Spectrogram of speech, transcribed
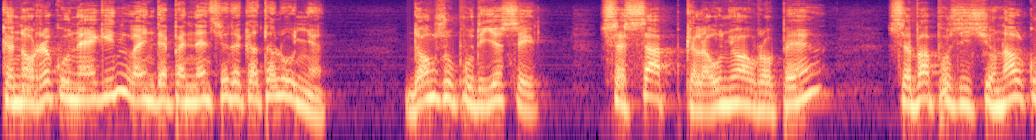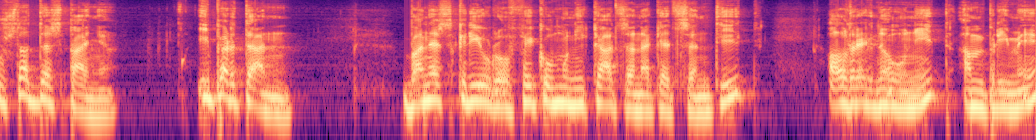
que no reconeguin la independència de Catalunya. Doncs ho podia ser. Se sap que la Unió Europea se va posicionar al costat d'Espanya. I, per tant, van escriure o fer comunicats en aquest sentit el Regne Unit, en primer,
